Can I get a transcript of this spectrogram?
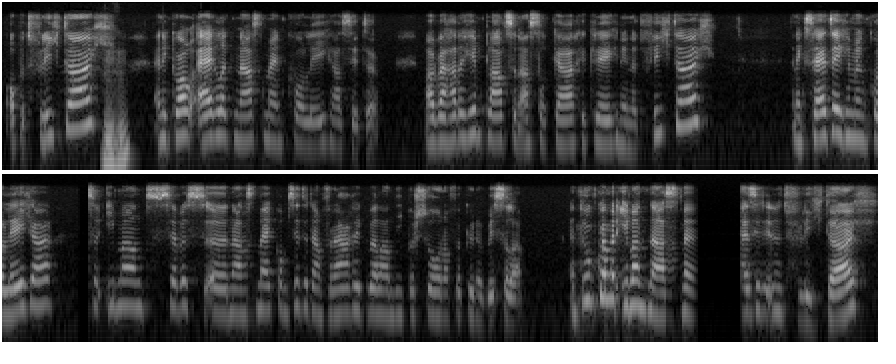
op het vliegtuig. Mhm. En ik wou eigenlijk naast mijn collega zitten. Maar we hadden geen plaatsen naast elkaar gekregen in het vliegtuig. En ik zei tegen mijn collega: Als er iemand zelfs, uh, naast mij komt zitten, dan vraag ik wel aan die persoon of we kunnen wisselen. En toen kwam er iemand naast mij zitten in het vliegtuig,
